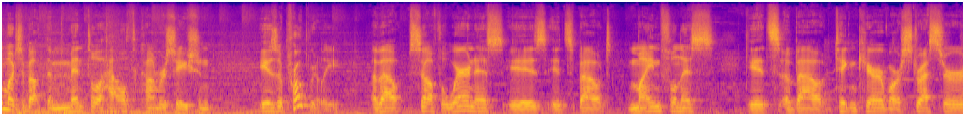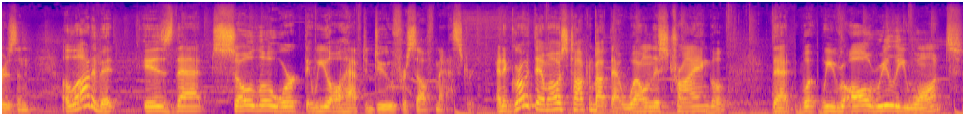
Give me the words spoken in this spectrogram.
much about the mental health conversation is appropriately about self-awareness is it's about mindfulness, it's about taking care of our stressors and a lot of it is that solo work that we all have to do for self-mastery. And at Growth i was talking about that wellness triangle, that what we all really want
